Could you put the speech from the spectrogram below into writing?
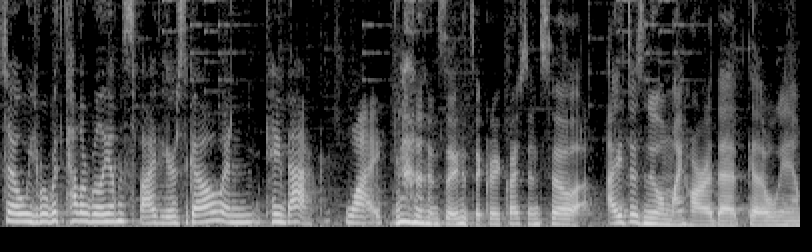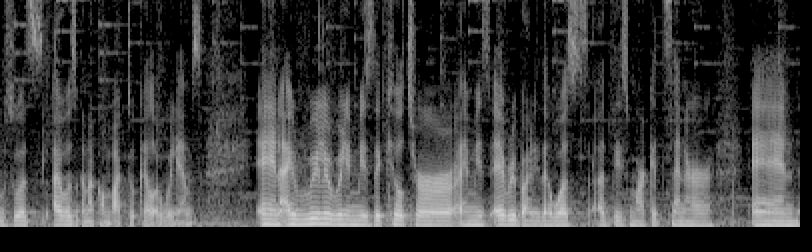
So you were with Keller Williams five years ago and came back. Why? so it's a great question. So I just knew in my heart that Keller Williams was I was gonna come back to Keller Williams. And I really, really miss the culture. I miss everybody that was at this market center and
